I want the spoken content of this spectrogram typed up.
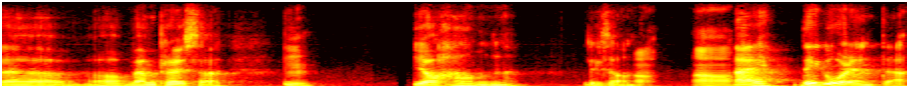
äh, ja, vem pröjsar? Mm. Ja, han. Liksom. Ja, ja. Nej, det går inte.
